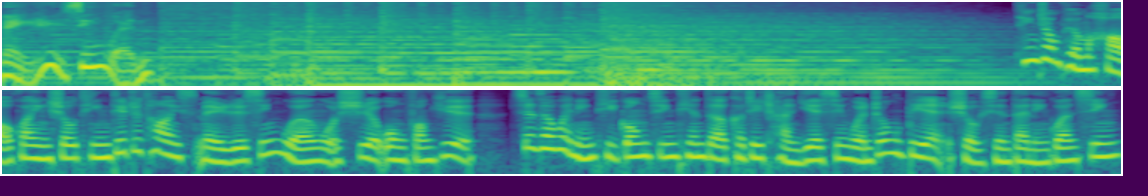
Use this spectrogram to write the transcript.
每日新闻。听众朋友们好，欢迎收听 DigiTimes 每日新闻，我是翁方月，现在为您提供今天的科技产业新闻重点。首先带您关心。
